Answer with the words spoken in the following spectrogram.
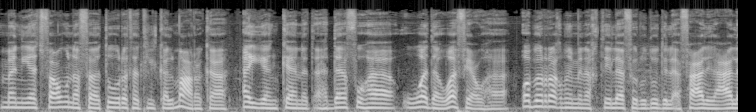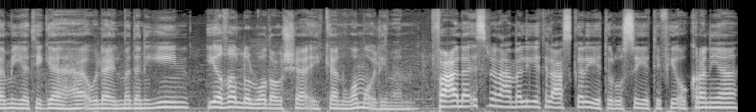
من يدفعون فاتورة تلك المعركة أيا كانت أهدافها ودوافعها. وبالرغم من اختلاف ردود الأفعال العالمية تجاه هؤلاء المدنيين يظل الوضع شائكا ومؤلما. فعلى إثر العملية العسكرية الروسية في أوكرانيا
